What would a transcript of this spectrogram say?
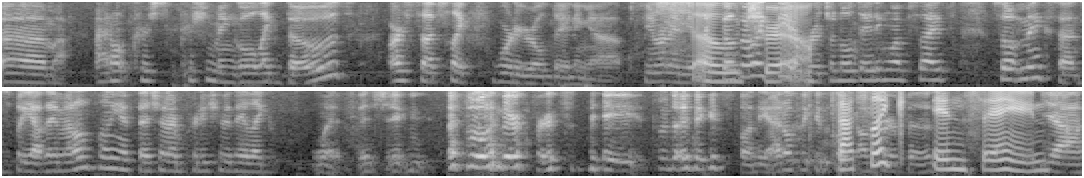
um I don't Chris, Christian Mingle like those are such like 40 year old dating apps. You know what I mean? So like those are like the original dating websites. So it makes sense. But yeah, they met on Plenty of Fish and I'm pretty sure they like went fishing as one of their first dates, which I think is funny. I don't think it's like That's like purpose. insane. Yeah.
